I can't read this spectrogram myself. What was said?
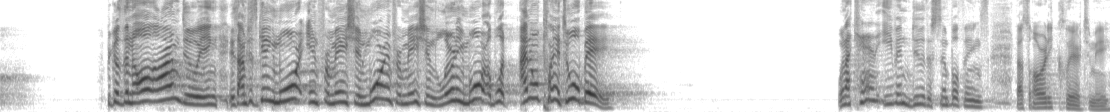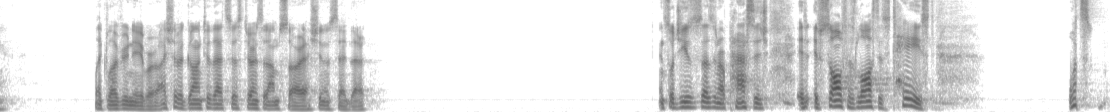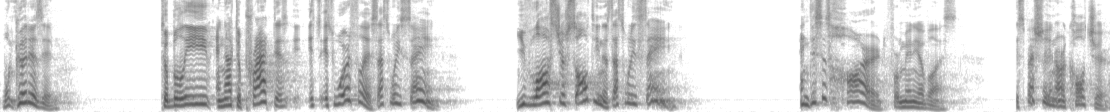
Because then all I'm doing is I'm just getting more information, more information, learning more of what I don't plan to obey. When I can't even do the simple things that's already clear to me, like love your neighbor. I should have gone to that sister and said, I'm sorry, I shouldn't have said that. And so Jesus says in our passage if salt has lost its taste, what's, what good is it? To believe and not to practice, it's, it's worthless. That's what he's saying. You've lost your saltiness. That's what he's saying. And this is hard for many of us, especially in our culture.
